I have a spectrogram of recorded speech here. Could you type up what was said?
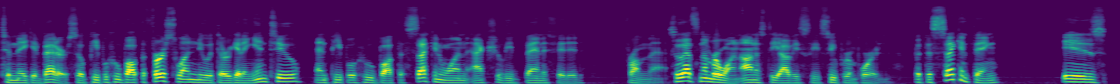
to make it better. So people who bought the first one knew what they were getting into, and people who bought the second one actually benefited from that. So that's number one. Honesty, obviously, super important. But the second thing is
